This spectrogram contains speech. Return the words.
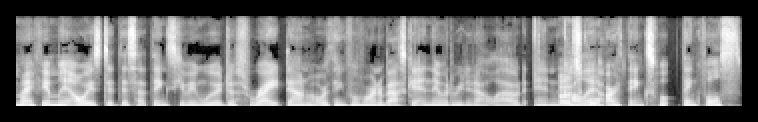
My family always did this at Thanksgiving. We would just write down what we're thankful for in a basket and they would read it out loud and Oh, call cool. it our thankful thankfuls.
